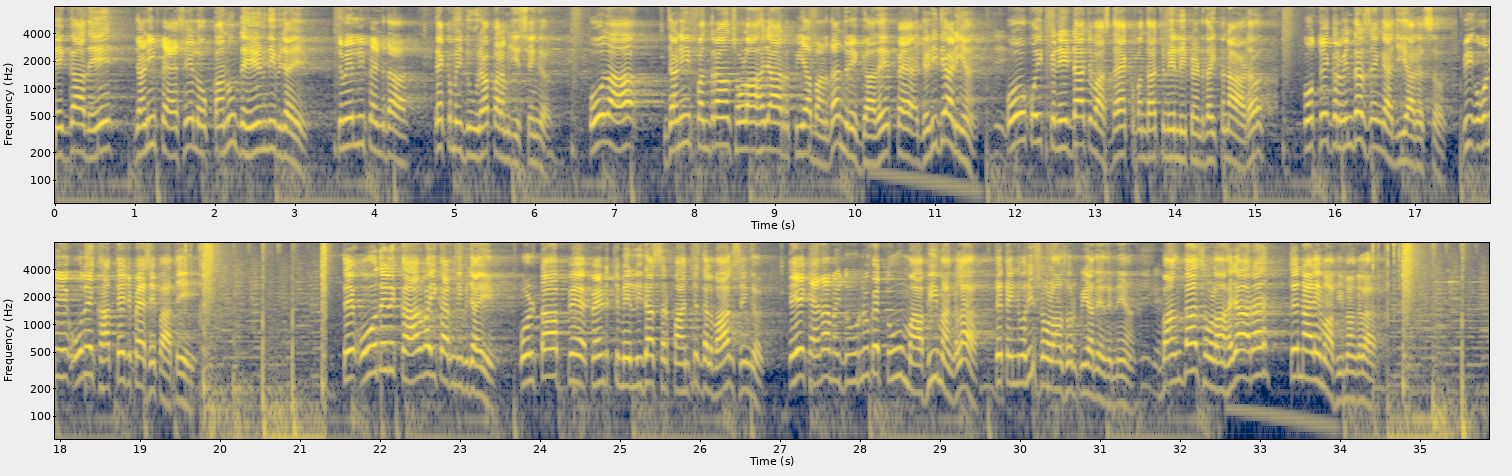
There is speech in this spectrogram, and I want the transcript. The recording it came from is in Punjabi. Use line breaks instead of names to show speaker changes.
ਨਰੇਗਾ ਦੇ ਜਾਣੀ ਪੈਸੇ ਲੋਕਾਂ ਨੂੰ ਦੇਣ ਦੀ ਬਜਾਏ ਚਮੇਲੀ ਪਿੰਡ ਦਾ ਇੱਕ ਮਜ਼ਦੂਰ ਆ ਪਰਮਜੀਤ ਸਿੰਘ। ਉਹਦਾ ਜਾਣੀ 15 16000 ਰੁਪਿਆ ਬਣਦਾ ਨਰੇਗਾ ਦੇ ਜਿਹੜੀ ਦਿਹਾੜੀਆਂ। ਉਹ ਕੋਈ ਕੈਨੇਡਾ ਚ ਵਸਦਾ ਇੱਕ ਬੰਦਾ ਚਮੇਲੀ ਪਿੰਡ ਦਾ ਇਤਨਾੜ। ਉੱਥੇ ਗੁਰਵਿੰਦਰ ਸਿੰਘ ਹੈ ਜੀਆਰਐਸ ਵੀ ਉਹਨੇ ਉਹਦੇ ਖਾਤੇ 'ਚ ਪੈਸੇ ਪਾਤੇ। ਤੇ ਉਹਦੇ ਤੇ ਕਾਰਵਾਈ ਕਰਨ ਦੀ ਬਜਾਏ ਉਲਟਾ ਪਿੰਡ ਚਮੇਲੀ ਦਾ ਸਰਪੰਚ ਦਲਬਾਗ ਸਿੰਘ ਇਹ ਕਹਿੰਦਾ ਮਜ਼ਦੂਰ ਨੂੰ ਕਿ ਤੂੰ ਮਾਫੀ ਮੰਗ ਲਾ ਤੇ ਤੈਨੂੰ ਅਸੀਂ 1600 ਰੁਪਇਆ ਦੇ ਦਿੰਨੇ ਆ ਬਣਦਾ 16000 ਹੈ ਤੇ ਨਾਲੇ ਮਾਫੀ ਮੰਗ ਲਾ।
